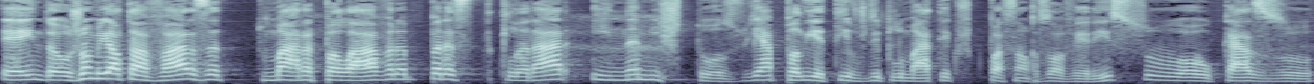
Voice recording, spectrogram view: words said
é ainda o João Miguel Tavares a tomar a palavra para se declarar inamistoso. E há paliativos diplomáticos que possam resolver isso ou o caso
